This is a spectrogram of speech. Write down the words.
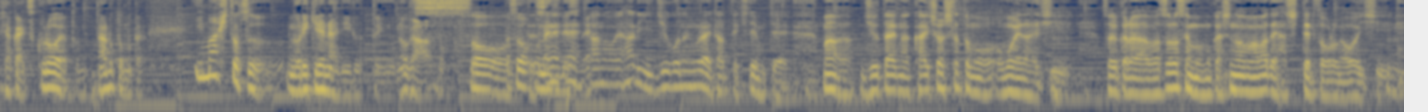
社会作ろうよとなると思った。ら今一つ乗り切れないでいるというのがそうですね。あのやはり15年ぐらい経ってきてみて、まあ、渋滞が解消したとも思えないし、うん、それからバス路線も昔のままで走ってるところが多いし、うん、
